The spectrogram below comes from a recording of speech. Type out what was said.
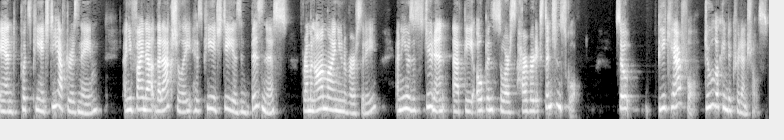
and puts PhD after his name. And you find out that actually his PhD is in business from an online university. And he was a student at the open source Harvard Extension School. So be careful, do look into credentials.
